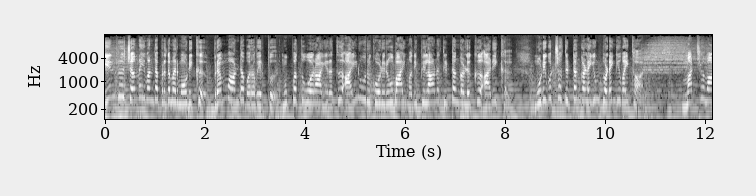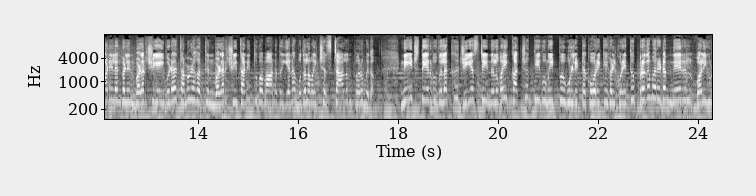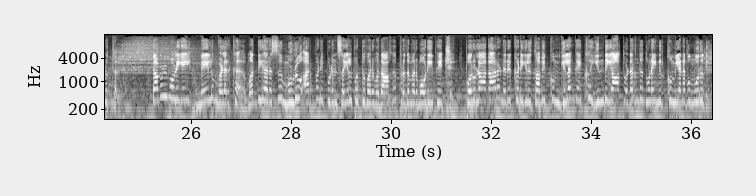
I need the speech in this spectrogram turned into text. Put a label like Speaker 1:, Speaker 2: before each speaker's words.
Speaker 1: இன்று சென்னை வந்த பிரதமர் மோடிக்கு பிரம்மாண்ட வரவேற்பு. முப்பத்து ஓராயிரத்து ஐநூறு கோடி ரூபாய் மதிப்பிலான திட்டங்களுக்கு அடிக்கல். முடிவுற்ற திட்டங்களையும் தொடங்கி வைத்தார். மற்ற மாநிலங்களின் வளர்ச்சியை விட தமிழகத்தின் வளர்ச்சி தனித்துவமானது என முதலமைச்சர் ஸ்டாலின் பெருமிதம். நீட் தேர்வு விலக்கு ஜிஎஸ்டி நிலுவை கச்சத்தீவு மீட்பு உள்ளிட்ட கோரிக்கைகள் குறித்து பிரதமரிடம் நேரில் வலியுறுத்தல். தமிழ் மொழியை மேலும் வளர்க்க மத்திய அரசு முழு அர்ப்பணிப்புடன் செயல்பட்டு வருவதாக பிரதமர் மோடி பேச்சு. பொருளாதார நெருக்கடியில் தவிக்கும் இலங்கைக்கு இந்தியா தொடர்ந்து துணை நிற்கும் எனவும் உறுதி.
